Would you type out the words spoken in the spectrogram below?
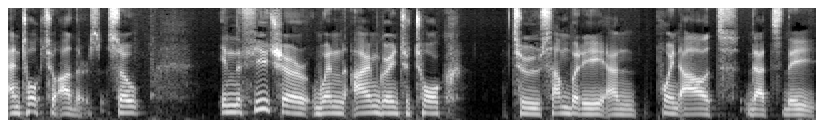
and talk to others. So, in the future, when I'm going to talk to somebody and point out that they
